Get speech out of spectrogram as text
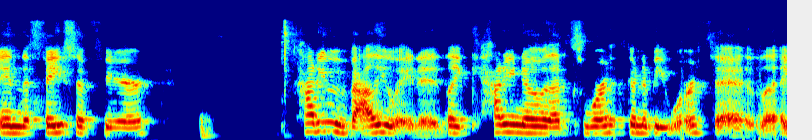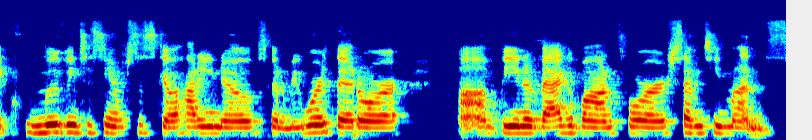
in the face of fear, how do you evaluate it? Like, how do you know that's worth going to be worth it? Like moving to San Francisco, how do you know it's going to be worth it? Or um, being a vagabond for 17 months,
